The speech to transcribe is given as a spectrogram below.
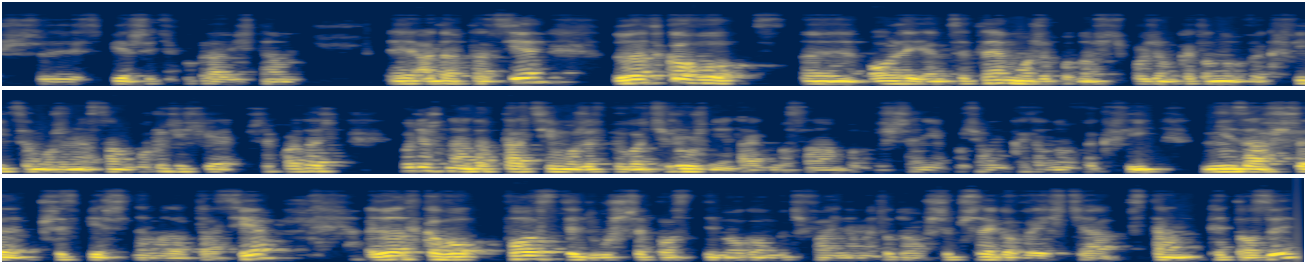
przyspieszyć i poprawić tam E, adaptację. Dodatkowo e, olej MCT może podnosić poziom ketonów we krwi, co może na samopoczucie się przekładać, chociaż na adaptację może wpływać różnie, tak, bo samo podwyższenie poziomu ketonów we krwi nie zawsze przyspieszy nam adaptację. Dodatkowo posty, dłuższe posty mogą być fajną metodą szybszego wejścia w stan ketozy,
